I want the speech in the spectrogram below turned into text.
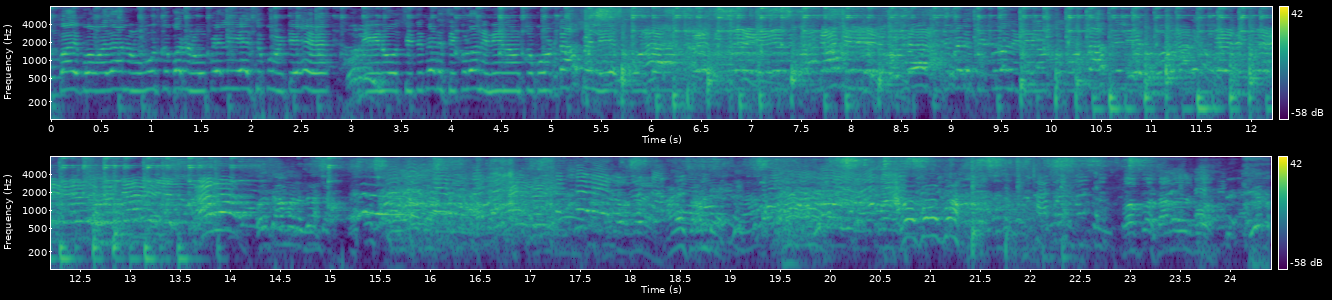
బొంబాయి బొమ్మదాన్ని నువ్వు ఉంచుకొని నువ్వు పెళ్ళి చేసుకుంటే నేను సిద్దిపేట సిక్కులోని నేను ఉంచుకుంటా పెళ్ళి చేసుకుంటా. సిద్దిపేట సిక్కులోని నేను ఉంచుకుంటా పెళ్ళి చేసుకుంటా. ఏ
